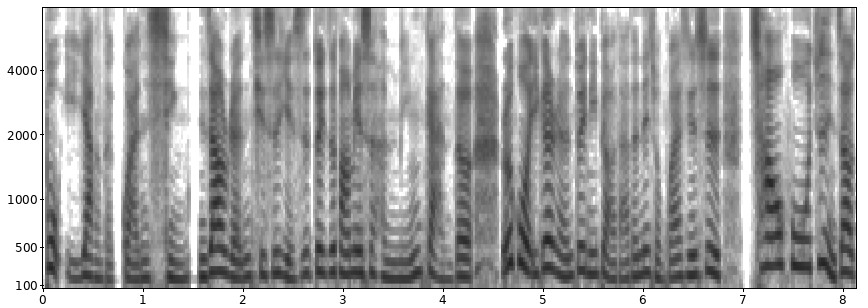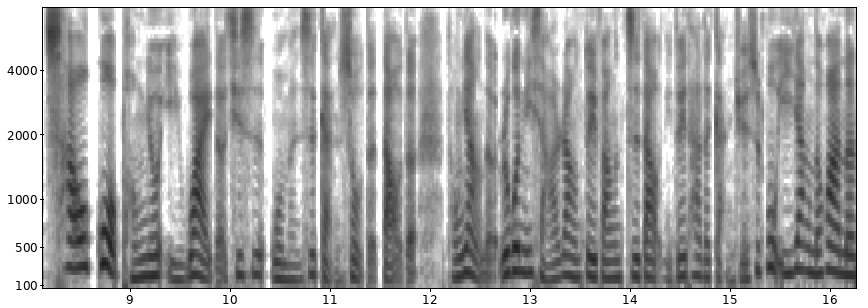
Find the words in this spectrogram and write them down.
不一样的关心。你知道，人其实也是对这方面是很敏感的。如果一个人对你表达的那种关心是超乎，就是你知道超过朋友以外的，其实我们是感受得到的。同样的，如果你想要让对方知道你对他的感觉是不一样的话呢，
